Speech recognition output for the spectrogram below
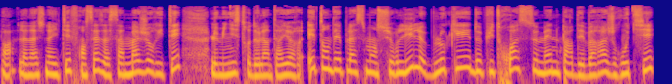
pas la nationalité française à sa majorité. Le ministre de l'Intérieur est en déplacement sur l'île, bloqué depuis trois semaines par des barrages routier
